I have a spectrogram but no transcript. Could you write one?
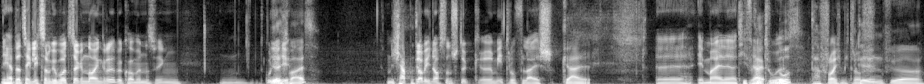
Ich habe tatsächlich zum Geburtstag einen neuen Grill bekommen, deswegen. mh, Gute ja, Idee. ich weiß. Und ich habe, glaube ich, noch so ein Stück äh, Metrofleisch Geil. äh, in meiner Ja, Tiefkultur. los, Da freue ich mich drauf. Grillen für,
